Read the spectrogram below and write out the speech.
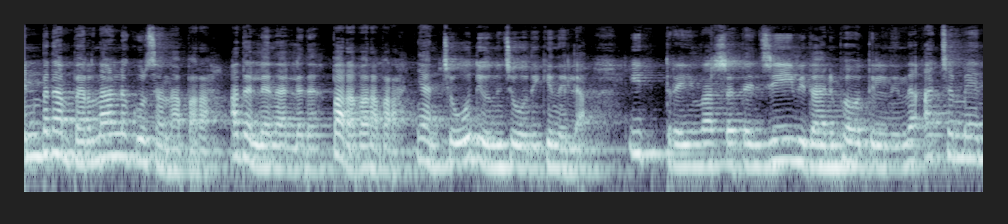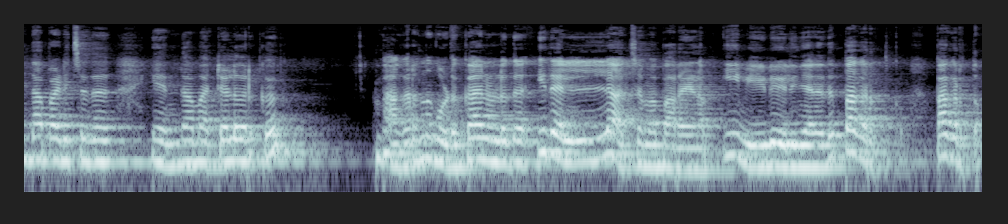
എൺപതാം പിറന്നാളിനെ കുറിച്ച് എന്നാ പറ. അതല്ലേ നല്ലത്? പറ പറ പറ. ഞാൻ ചോദ്യമൊന്നും ചോദിക്കുന്നില്ല. ഇത്രയും വർഷത്തെ ജീവിതാനുഭവത്തിൽ നിന്ന് അച്ചമ്മ എന്താ പഠിച്ചത്? എന്താ മറ്റുള്ളവർക്ക് പകർന്നു കൊടുക്കാനുള്ളത്? ഇതെല്ലാം അച്ചമ്മ പറയണം. ഈ വീഡിയോയിൽ ഞാനത് പകർത്തും. പകർത്തും.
